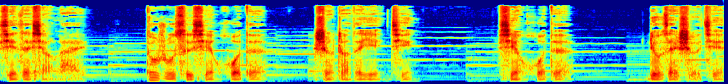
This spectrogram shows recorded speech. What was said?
现在想来，都如此鲜活的生长在眼睛，鲜活的留在舌尖。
